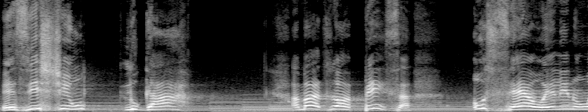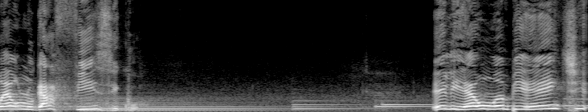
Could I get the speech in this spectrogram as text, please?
Existe um lugar. Amados, ó, pensa, o céu, ele não é um lugar físico. Ele é um ambiente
